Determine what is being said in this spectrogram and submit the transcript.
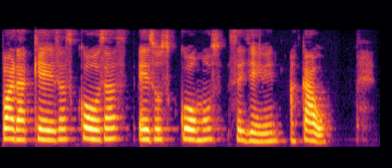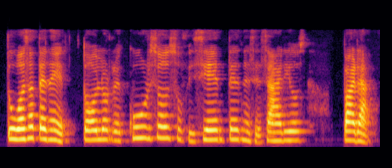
para que esas cosas, esos cómo se lleven a cabo. Tú vas a tener todos los recursos suficientes necesarios para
